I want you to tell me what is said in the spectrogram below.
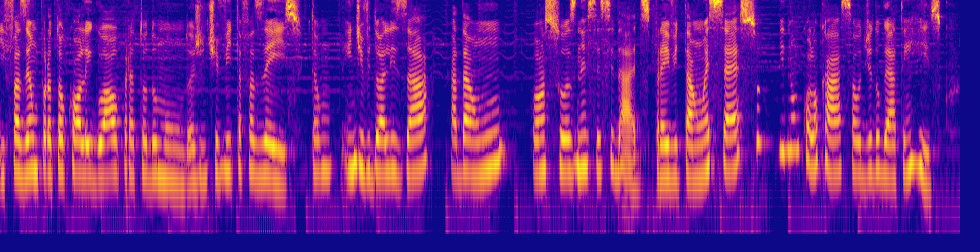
e fazer um protocolo igual para todo mundo. A gente evita fazer isso. Então, individualizar cada um com as suas necessidades, para evitar um excesso e não colocar a saúde do gato em risco.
